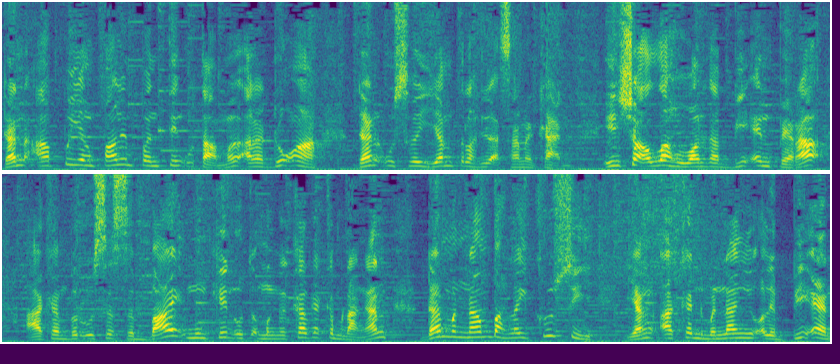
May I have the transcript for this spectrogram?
dan apa yang paling penting utama adalah doa dan usaha yang telah dilaksanakan. InsyaAllah wanita BN Perak akan berusaha sebaik mungkin untuk mengekalkan kemenangan dan menambah lagi kerusi yang akan dimenangi didatangi oleh BN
